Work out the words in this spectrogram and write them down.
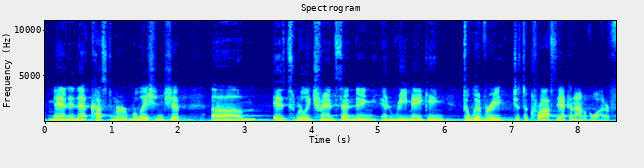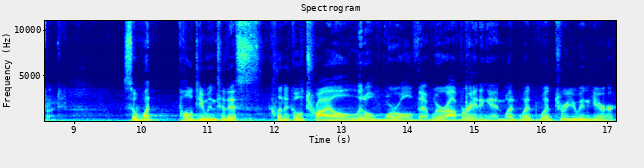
mm-hmm. and in that customer relationship, um, it's really transcending and remaking delivery just across the economic waterfront. So, what pulled you into this clinical trial little world that we're operating in? What, what, what drew you in here?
